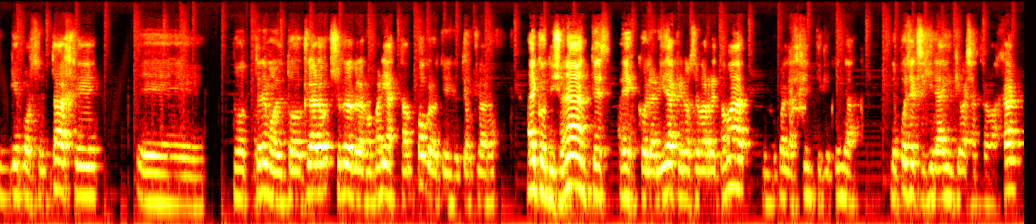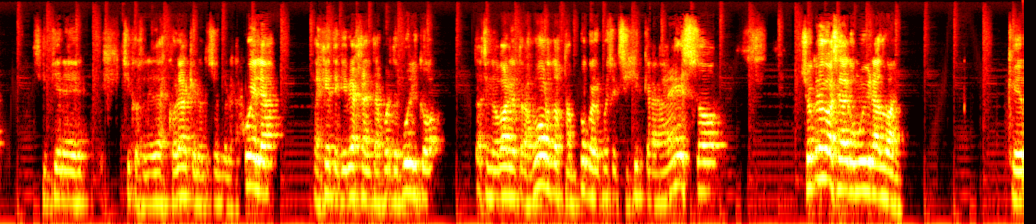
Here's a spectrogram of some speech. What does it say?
en qué porcentaje, eh, no tenemos del todo claro. Yo creo que las compañías tampoco lo tienen del todo claro hay condicionantes, hay escolaridad que no se va a retomar, con lo cual la gente que tenga, no puedes exigir a alguien que vaya a trabajar si tiene chicos en edad escolar que no te sienten en la escuela, hay gente que viaja en transporte público, está haciendo varios transbordos, tampoco le puedes exigir que hagan eso. Yo creo que va a ser algo muy gradual, que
